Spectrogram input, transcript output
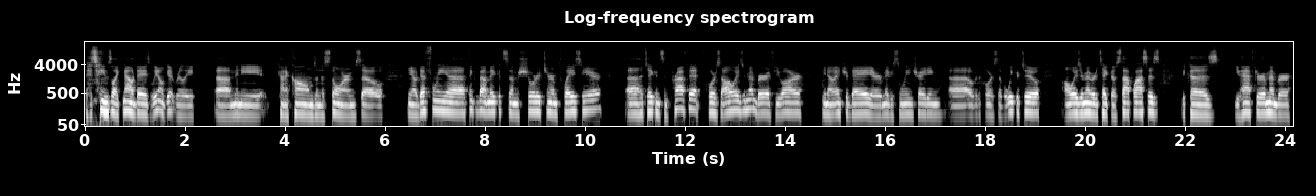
It seems like nowadays we don't get really uh, many kind of calms in the storm. So, you know, definitely uh, think about making some shorter term plays here, uh, taking some profit. Of course, always remember if you are, you know, intraday or maybe swing trading uh, over the course of a week or two, always remember to take those stop losses because you have to remember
